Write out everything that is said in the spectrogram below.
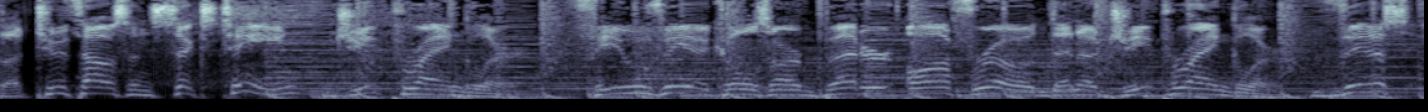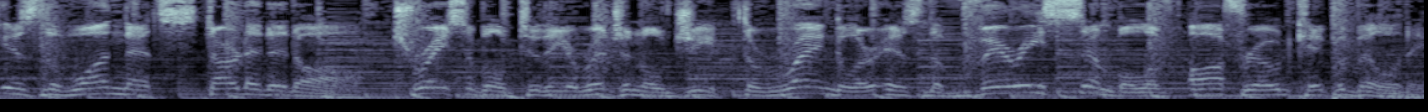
The 2016 Jeep Wrangler. Few vehicles are better off-road than a Jeep Wrangler. This is the one that started it all. Traceable to the original Jeep, the Wrangler is the very symbol of off-road capability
